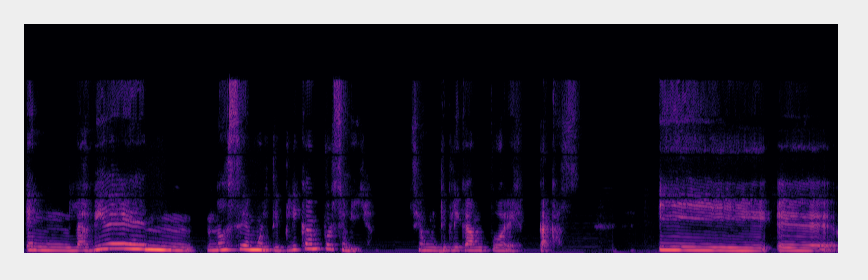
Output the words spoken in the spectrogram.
en las vides no se multiplican por semillas, se multiplican por estacas. Y eh,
